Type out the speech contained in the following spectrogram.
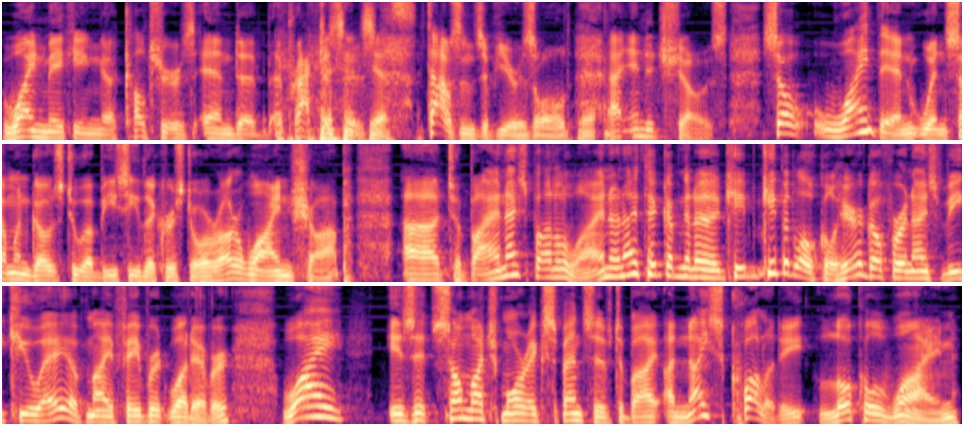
winemaking uh, cultures and uh, practices, yes. thousands of years old, yeah. Uh, and it shows. So, why then, when someone goes to a BC liquor store or a wine shop uh, to buy a nice bottle of wine, and I think I'm going to keep keep it local here, go for a nice VQA of my favorite whatever. Why is it so much more expensive to buy a nice quality local wine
